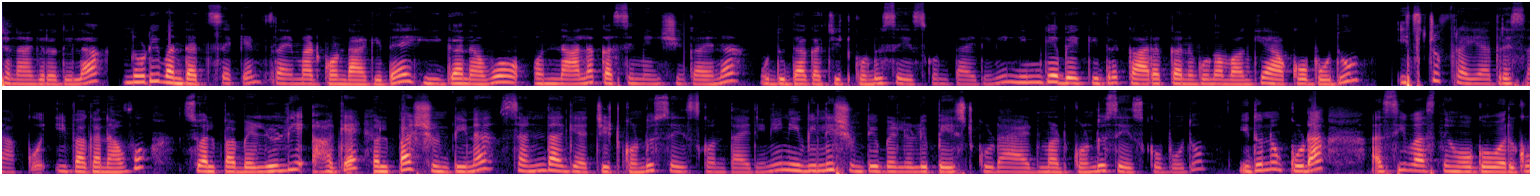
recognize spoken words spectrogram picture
ಚೆನ್ನಾಗಿರೋದಿಲ್ಲ. ನೋಡಿ, ಒಂದ್ ಹತ್ತು ಸೆಕೆಂಡ್ ಫ್ರೈ ಮಾಡ್ಕೊಂಡಾಗಿದೆ. ಈಗ ನಾವು ಒಂದ್ ನಾಲ್ಕು ಹಸಿಮೆಣ್ಸಿನ್ಕಾಯಿನ ಉದ್ದುದಾಗ ಹಚ್ಚಿಟ್ಕೊಂಡು ಸೇರಿಸ್ಕೊಂತಾ ಇದ್ದೀನಿ. ನಿಮ್ಗೆ ಬೇಕಿದ್ರೆ ಖಾರಕ್ಕೆ ಅನುಗುಣವಾಗಿ ಹಾಕೋಬಹುದು ಇಷ್ಟು ಫ್ರೈ ಆದರೆ ಸಾಕು. ಇವಾಗ ನಾವು ಸ್ವಲ್ಪ ಬೆಳ್ಳುಳ್ಳಿ ಹಾಗೆ ಸ್ವಲ್ಪ ಶುಂಠಿನ ಸಣ್ಣದಾಗಿ ಹಚ್ಚಿಟ್ಕೊಂಡು ಸೇರಿಸ್ಕೊತಾ ಇದ್ದೀನಿ. ನೀವು ಇಲ್ಲಿ ಶುಂಠಿ, ಬೆಳ್ಳುಳ್ಳಿ ಪೇಸ್ಟ್ ಕೂಡ ಆ್ಯಡ್ ಮಾಡಿಕೊಂಡು ಸೇರಿಸ್ಕೋಬೋದು ಇದನ್ನು ಕೂಡ ಹಸಿ ವಾಸನೆ ಹೋಗೋವರೆಗೂ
